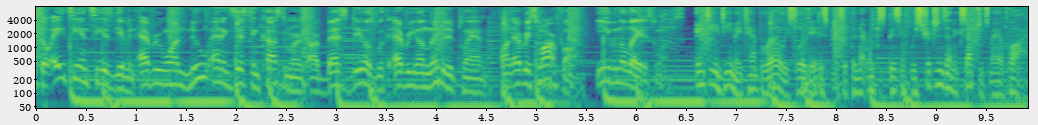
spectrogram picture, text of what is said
So AT&T is giving everyone, new and existing customers, our best deals with every unlimited plan on every smartphone, even the latest ones. AT&T may temporarily slow data speeds if the network is busy. Restrictions and exceptions may apply.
